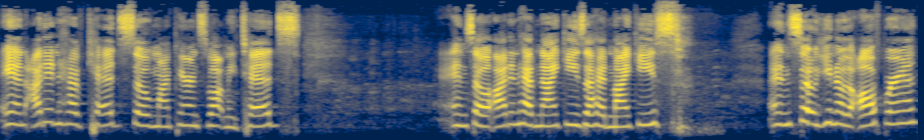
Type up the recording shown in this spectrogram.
and I didn't have Keds, so my parents bought me Teds. And so I didn't have Nikes, I had Mikeys. And so, you know, the off brand.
